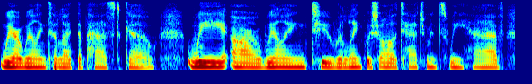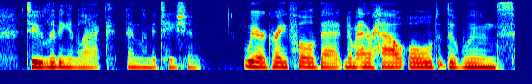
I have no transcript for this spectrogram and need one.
We are willing to let the past go. We are willing to relinquish all attachments we have to living in lack and limitation. We are grateful that no matter how old the wounds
